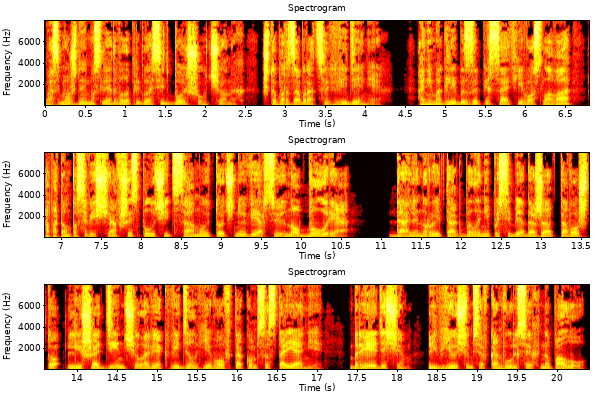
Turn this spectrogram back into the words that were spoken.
Возможно, ему следовало пригласить больше ученых, чтобы разобраться в видениях. Они могли бы записать его слова, а потом, посовещавшись, получить самую точную версию. Но буря! Далинору и так было не по себе даже от того, что лишь один человек видел его в таком состоянии, бредящим и бьющимся в конвульсиях на полу.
